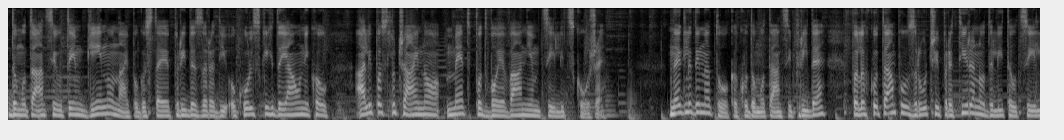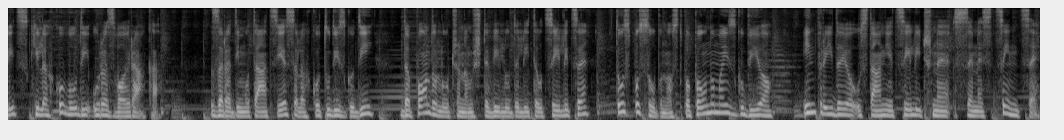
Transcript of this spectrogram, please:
Do mutacije v tem genu najpogosteje pride zaradi okoljskih dejavnikov ali pa slučajno med podvojevanjem celic kože. Ne glede na to, kako do mutacij pride, pa lahko ta povzroči pretirano delitev celic, ki lahko vodi v razvoj raka. Zaradi mutacije se lahko tudi zgodi, da po določenem številu delitev celice to sposobnost popolnoma izgubijo in preidejo v stanje celične senescence,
